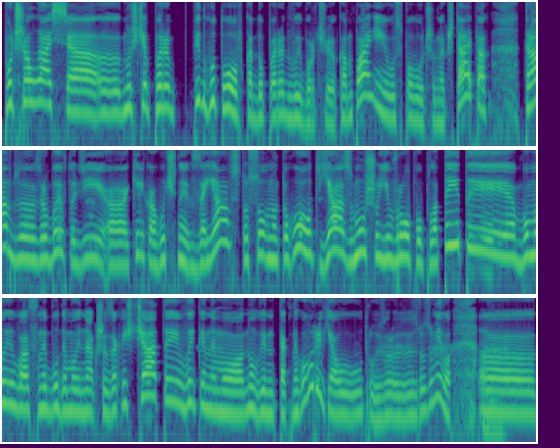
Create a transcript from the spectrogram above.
почалася е, ну ще пере. Підготовка до передвиборчої кампанії у Сполучених Штатах Трамп е, зробив тоді е, кілька гучних заяв стосовно того, от я змушу Європу платити, бо ми вас не будемо інакше захищати. Викинемо. Ну він так не говорив. Я утрую зрозуміло. Е,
